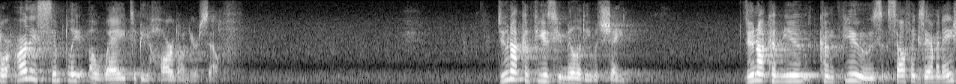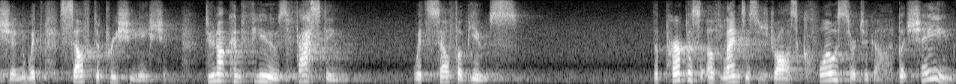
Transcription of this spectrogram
Or are they simply a way to be hard on yourself? Do not confuse humility with shame. Do not commu- confuse self examination with self depreciation. Do not confuse fasting with self abuse. The purpose of Lent is to draw us closer to God, but shame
